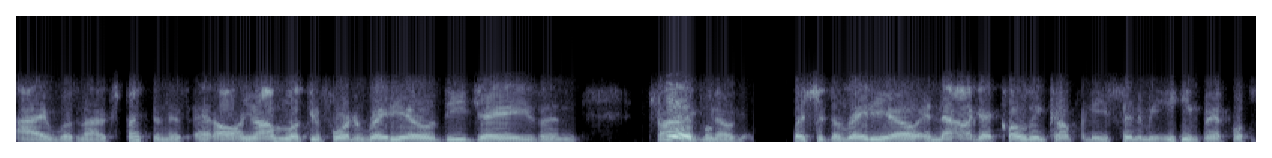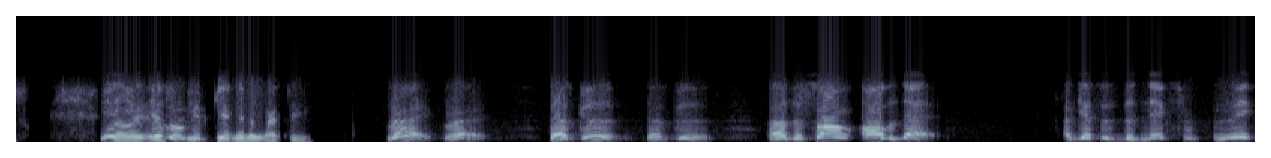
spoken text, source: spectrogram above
I was not expecting this at all. You know, I'm looking for the radio DJs and trying to, you know, push it to radio, and now I got clothing companies sending me emails. Yeah, so you it's, it's getting interesting. Right, right. That's good. That's good. Uh, the song "All of That," I guess is the next mix.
